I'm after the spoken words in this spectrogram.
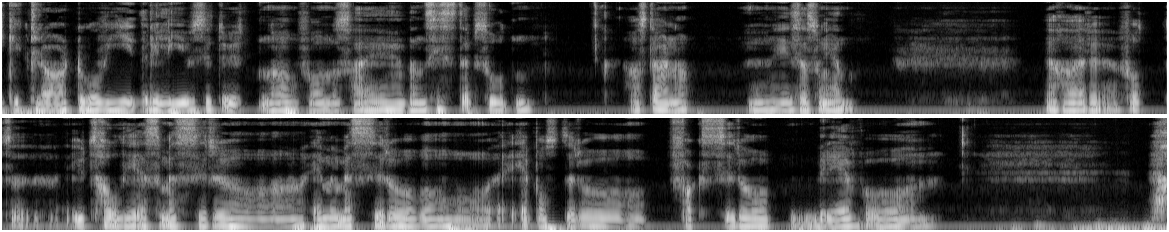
ikke klart å gå videre i livet sitt uten å få med seg den siste episoden av Stjerna i sesong én. Jeg har fått utallige SMS-er og MMS-er og e-poster og fakser og brev og ja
